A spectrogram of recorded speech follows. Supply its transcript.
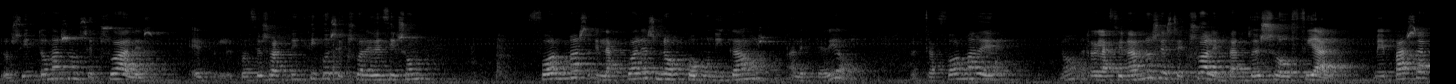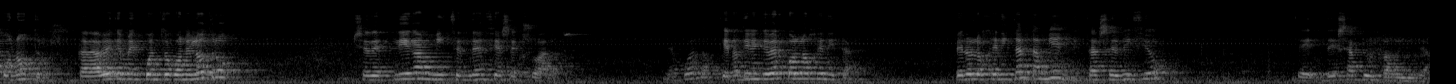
los síntomas son sexuales, el, proceso artístico es sexual, es decir, son formas en las cuales nos comunicamos al exterior. Nuestra forma de Relacionarnos es sexual, en tanto es social. Me pasa con otros. Cada vez que me encuentro con el otro, se despliegan mis tendencias sexuales. ¿De acuerdo? Que no tiene que ver con lo genital. Pero lo genital también está al servicio de, de esa culpabilidad.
